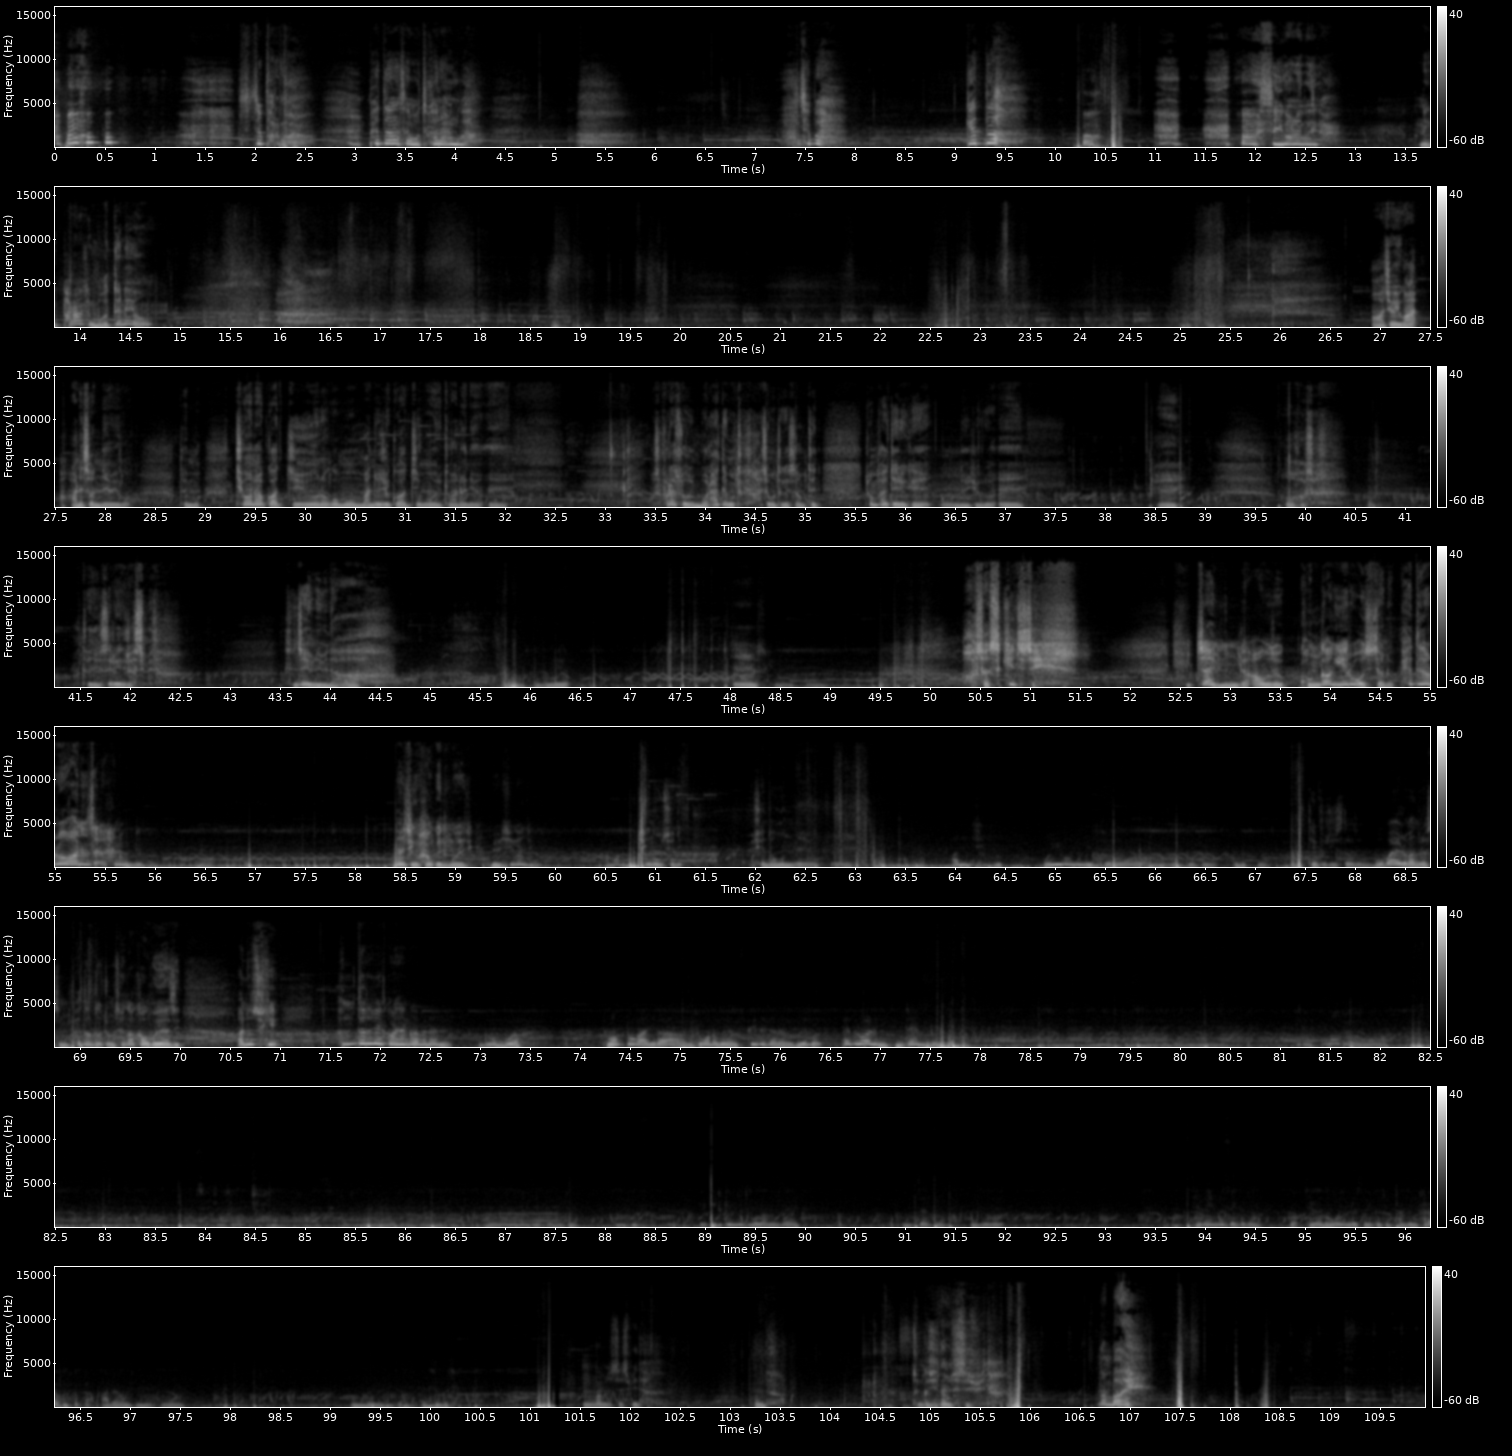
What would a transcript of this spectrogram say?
진짜 팔 아파요. 페달을 사면 어떡하라는 거야. 제발. 깼다. 어. 아, 진짜 이거 하려고 지금. 근데 파란색 뭐가 뜨네요. 아, 제가 이거 안, 안 했었네요, 이거. 근데 뭐, 튀어나올 것 같지, 라고 뭐, 만져질 것 같지, 뭐, 이렇게 말하네요, 예. 스프라스 뭘 하지 못하 하지 못하겠어. 아무튼, 점프할 때 이렇게, 음, 이런 식으로, 예. 예. 어, 저, 아무튼, 3D를 했습니다. 진짜 힘듭니다, 아. 죄송해요. 예, 스킨. 아, 진짜 스킨 진짜, 진짜 힘듭니다. 아우, 저 건강이 해로워, 진짜로. 패드로 하는, 사- 하는 분들. 나 지금 하고 있는 거야. 몇 시간 지금? 아마도 몇 시간 넘었지? 몇 시간 넘었네요. 네. 아니 지금 어이가 없는 게 진짜로. 아니 이거 좀 대부 수 있어. 지금 모바일로 만들었으면 패드도 좀 생각하고 해야지. 아니 솔직히 흔들릴 걸 생각하면은 그건 뭐야? 정확도가 아니라 저거는 그냥 스피드잖아요. 그래서 패드로 하려면 진짜 힘들어요. 패드 부러져요. 이렇게 힘들 줄 몰랐는데 좀 반성을 제가 힘들었으니까 좀 어, 제가 너무 힘들었으니까 좀 반성을 하라고 마- 말을 하고 싶네요. 네. 달라 진짜 네, 지금까지. 음, 남자였습니다. 오늘 지금까지 남자였습니다. 남바이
